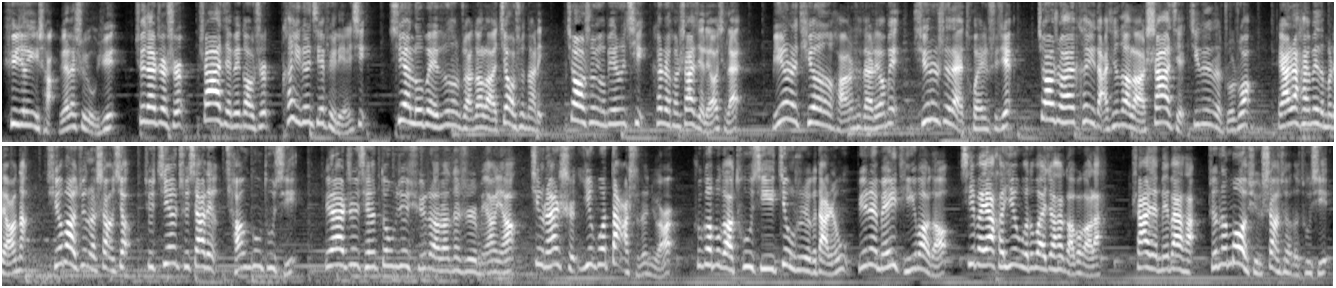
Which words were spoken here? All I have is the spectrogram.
虚惊一场，原来是友军。就在这时，沙姐被告知可以跟劫匪联系，线路被自动转到了教授那里。教授用变声器开始和沙姐聊起来。 明着听好像是在撩妹，其实是在拖延时间。教授还特意打听到了沙姐今天的着装，俩人还没怎么聊呢，情报局的上校就坚持下令强攻突袭。原来之前东军寻找的那只美羊羊，竟然是英国大使的女儿。如果不搞突袭，就是这个大人物。别人媒体一报道，西班牙和英国的外交还搞不搞了？沙姐没办法，只能默许上校的突袭。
